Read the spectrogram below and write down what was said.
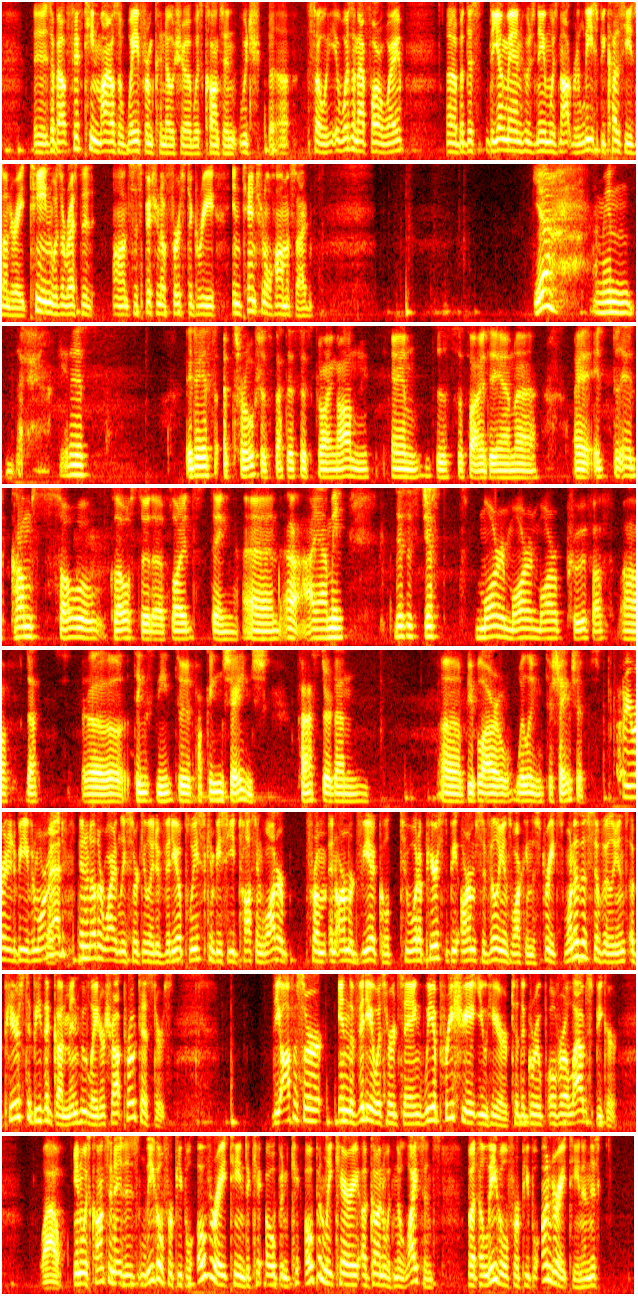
is about 15 miles away from Kenosha, Wisconsin, which uh, so it wasn't that far away. Uh, but this the young man whose name was not released because he's under 18 was arrested on suspicion of first degree intentional homicide. Yeah, I mean, it is. It is atrocious that this is going on in this society, and uh, it it comes so close to the Floyd thing, and uh, I I mean, this is just more and more and more proof of of that uh, things need to fucking change faster than uh, people are willing to change it. Are you ready to be even more mad? In another widely circulated video, police can be seen tossing water from an armored vehicle to what appears to be armed civilians walking the streets. One of the civilians appears to be the gunman who later shot protesters. The officer in the video is heard saying, "We appreciate you here" to the group over a loudspeaker. Wow. In Wisconsin, it is legal for people over 18 to ca- open ca- openly carry a gun with no license, but illegal for people under 18. And this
